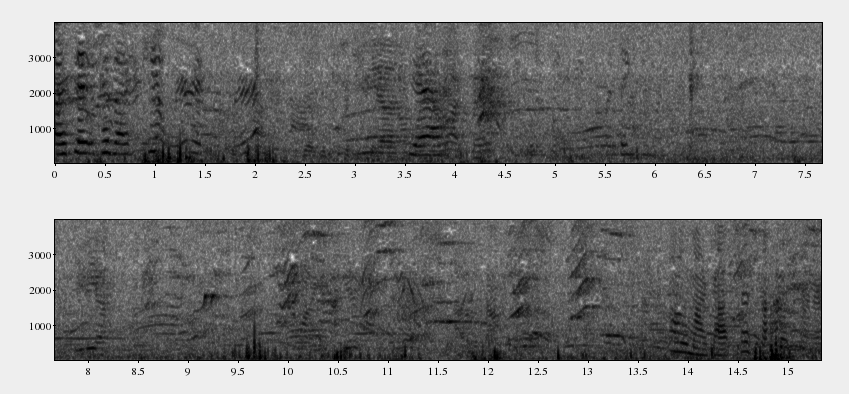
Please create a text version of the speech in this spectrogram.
I said, because I can't wear it. Wear it? Yeah. Oh my gosh, that's not what's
